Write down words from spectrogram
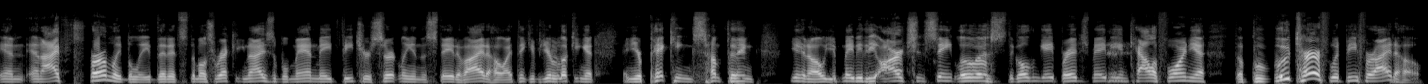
And and I firmly believe that it's the most recognizable man-made feature, certainly in the state of Idaho. I think if you're looking at and you're picking something, you know, you, maybe the Arch in St. Louis, the Golden Gate Bridge, maybe in California, the blue turf would be for Idaho.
